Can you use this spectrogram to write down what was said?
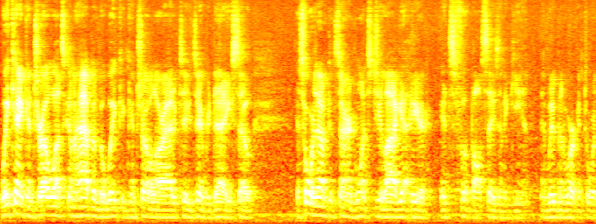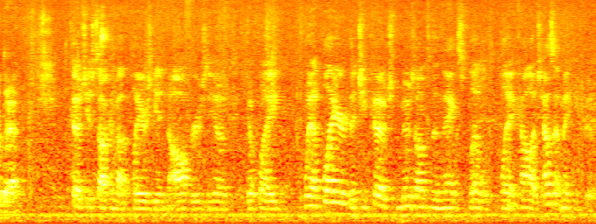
we can't control what's going to happen, but we can control our attitudes every day. So as far as I'm concerned, once July got here, it's football season again, and we've been working toward that. Coach is talking about the players getting offers, you know, to play. When a player that you coach moves on to the next level to play at college, how's that make you feel?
